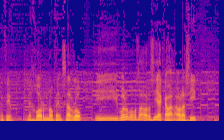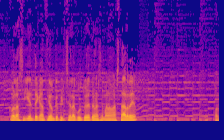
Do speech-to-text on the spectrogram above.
En fin, mejor no pensarlo. Y bueno, vamos ahora sí a acabar. Ahora sí, con la siguiente canción que pinché la cultureta una semana más tarde. Con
